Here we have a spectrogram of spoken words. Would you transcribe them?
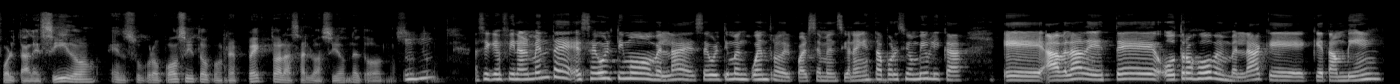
fortalecido en su propósito con respecto a la salvación de todos nosotros. Así que finalmente ese último, ¿verdad? Ese último encuentro del cual se menciona en esta porción bíblica eh, habla de este otro joven, ¿verdad? Que, que también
